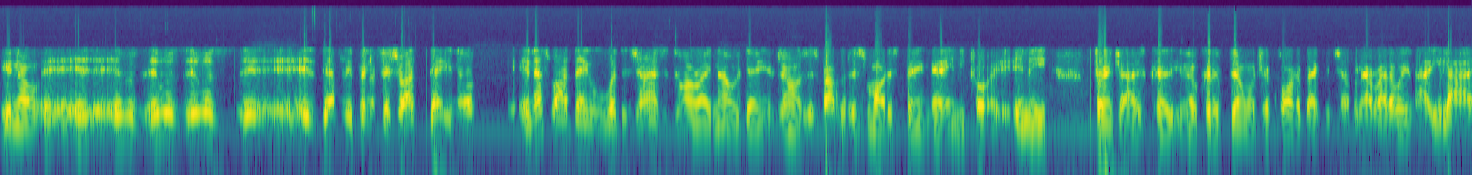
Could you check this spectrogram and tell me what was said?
you know, it, it, it was it was it was it, it's definitely beneficial. I that you know, and that's why I think what the Giants are doing right now with Daniel Jones is probably the smartest thing that any any franchise could you know could have done with your quarterback to jump in that right away. Now Eli,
